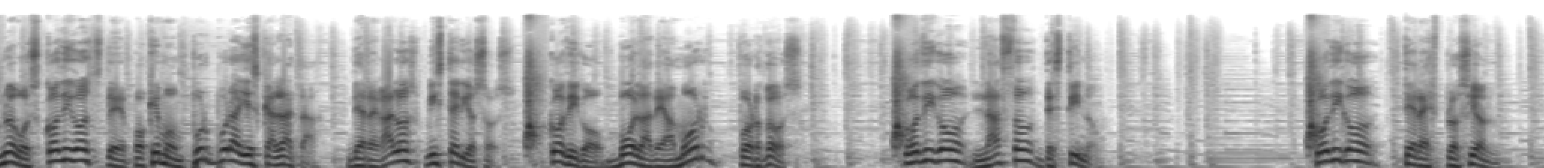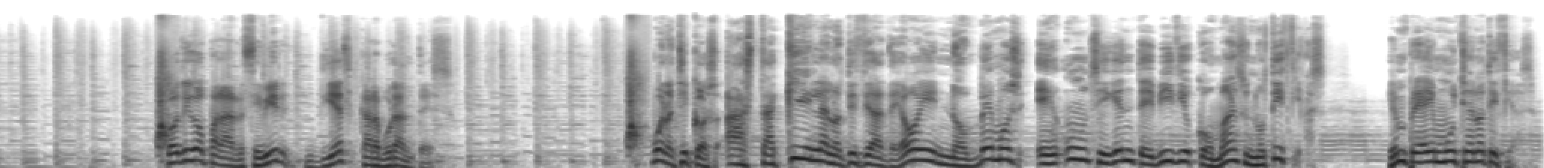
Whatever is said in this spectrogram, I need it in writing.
Nuevos códigos de Pokémon Púrpura y Escarlata, de regalos misteriosos. Código Bola de Amor por 2. Código Lazo Destino. Código Tera Explosión. Código para recibir 10 carburantes. Bueno chicos, hasta aquí la noticia de hoy, nos vemos en un siguiente vídeo con más noticias. Siempre hay muchas noticias,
